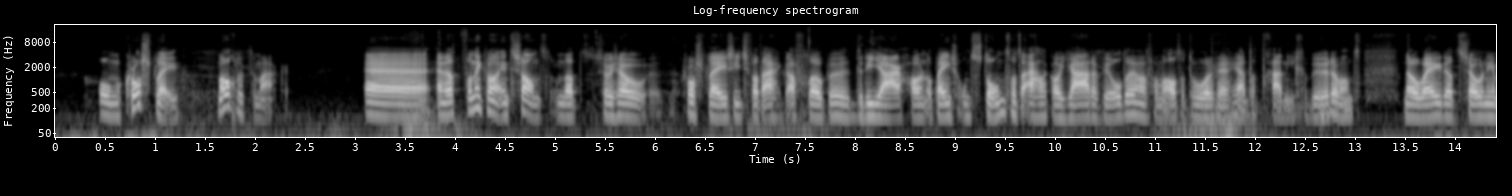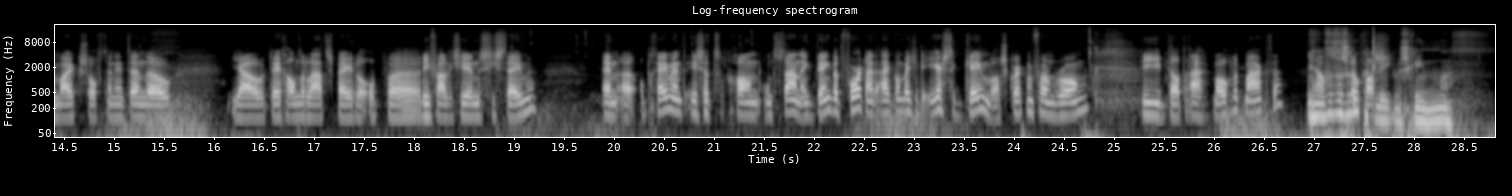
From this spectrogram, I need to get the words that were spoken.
om crossplay mogelijk te maken. Uh, en dat vond ik wel interessant, omdat sowieso crossplay is iets wat eigenlijk de afgelopen drie jaar gewoon opeens ontstond. Wat we eigenlijk al jaren wilden, waarvan we altijd te horen kregen, ja dat gaat niet gebeuren. Want no way dat Sony en Microsoft en Nintendo jou tegen anderen laten spelen op uh, rivaliserende systemen. En uh, op een gegeven moment is het gewoon ontstaan. Ik denk dat Fortnite eigenlijk wel een beetje de eerste game was, correct me if I'm wrong, die dat eigenlijk mogelijk maakte. Ja, of het was Rocket was... League misschien. Maar...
